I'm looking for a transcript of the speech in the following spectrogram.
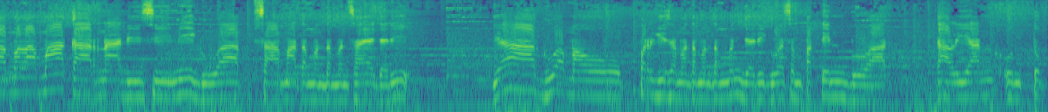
lama-lama karena di sini gua sama teman-teman saya. Jadi ya gua mau pergi sama teman-teman. Jadi gua sempetin buat kalian untuk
